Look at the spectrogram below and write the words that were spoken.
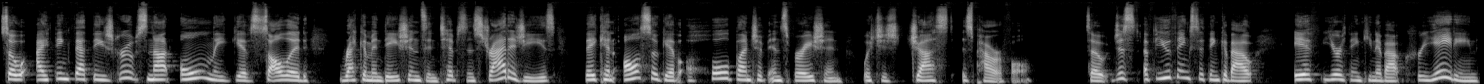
So I think that these groups not only give solid recommendations and tips and strategies, they can also give a whole bunch of inspiration, which is just as powerful. So, just a few things to think about if you're thinking about creating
